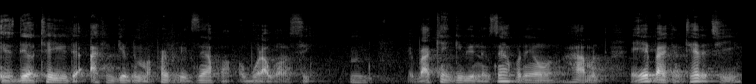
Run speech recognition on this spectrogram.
is they'll tell you that I can give them a perfect example of what I want to see. Mm. If I can't give you an example, then how everybody can tell it to you,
